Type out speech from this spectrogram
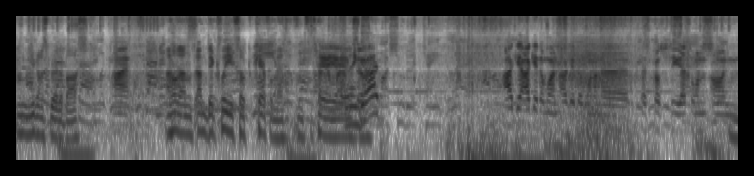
mm, You're gonna spear the boss. All right. Uh, hold on, I'm, I'm Dick Cleve, so careful, man. I'm turning Yeah, yeah, around. yeah. So- stuff. I'll get. I'll get the one. I'll get the one on the. That's closest to you. That's the one on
